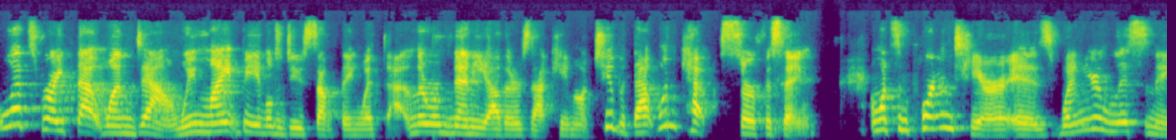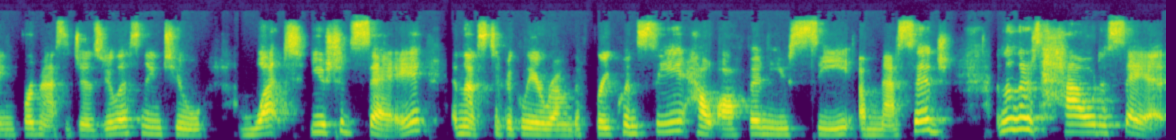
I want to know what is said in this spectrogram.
let's write that one down. We might be able to do something with that. And there were many others that came out too but that one kept surfacing and what's important here is when you're listening for messages, you're listening to what you should say. And that's typically around the frequency, how often you see a message. And then there's how to say it.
